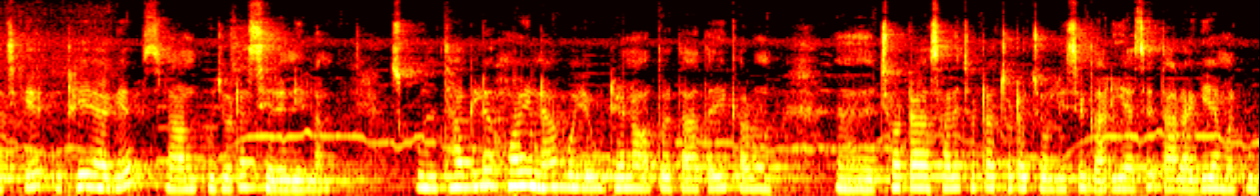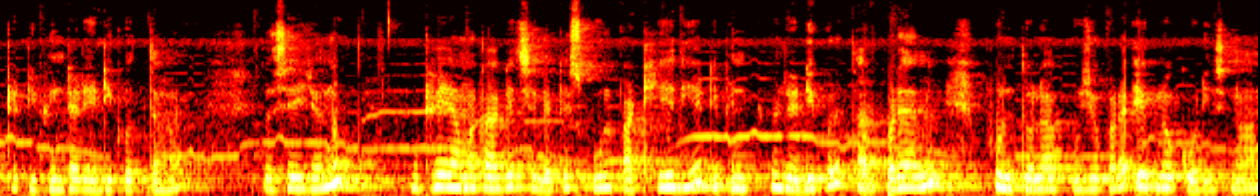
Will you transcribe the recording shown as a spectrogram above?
আজকে উঠেই আগে স্নান পুজোটা সেরে নিলাম। স্কুল থাকলে হয় না, হয়ে ওঠে না অত তাড়াতাড়ি, কারণ ছটা, সাড়ে ছটা ছটা চল্লিশে গাড়ি আসে, তার আগে আমাকে উঠে টিফিনটা রেডি করতে হয়। তো সেই জন্য উঠেই আমাকে আগে ছেলেকে স্কুল পাঠিয়ে দিয়ে টিফিন ফিফিন রেডি করে তারপরে আমি ফুল তোলা, পুজো করা এগুলো করি, স্নান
